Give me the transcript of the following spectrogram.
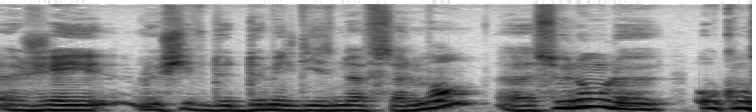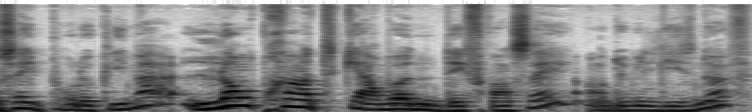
euh, j'ai le chiffre de 2019 seulement. selon le Haut Conseil pour le climat, l'empreinte carbone des Français en 2019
